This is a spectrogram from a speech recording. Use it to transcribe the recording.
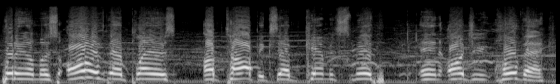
putting almost all of their players up top except Cameron Smith and Audrey Holbeck.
